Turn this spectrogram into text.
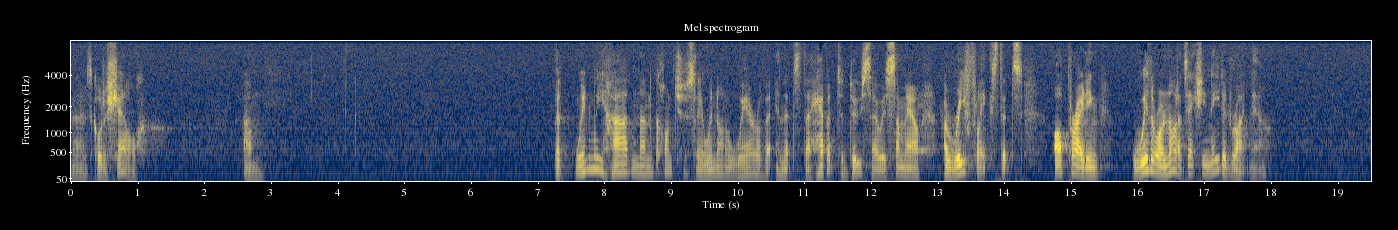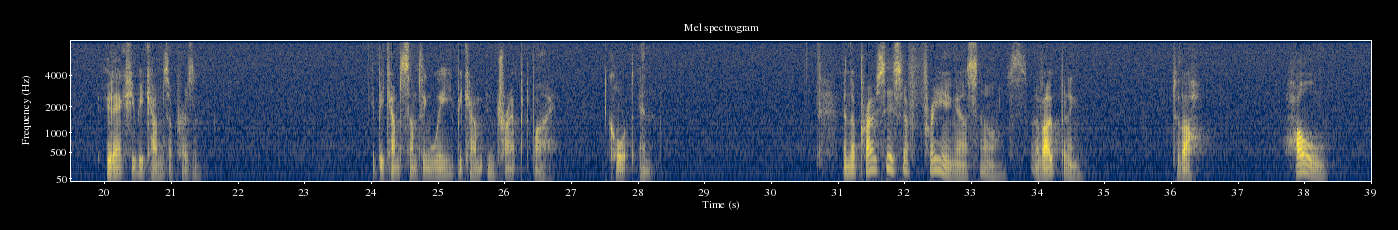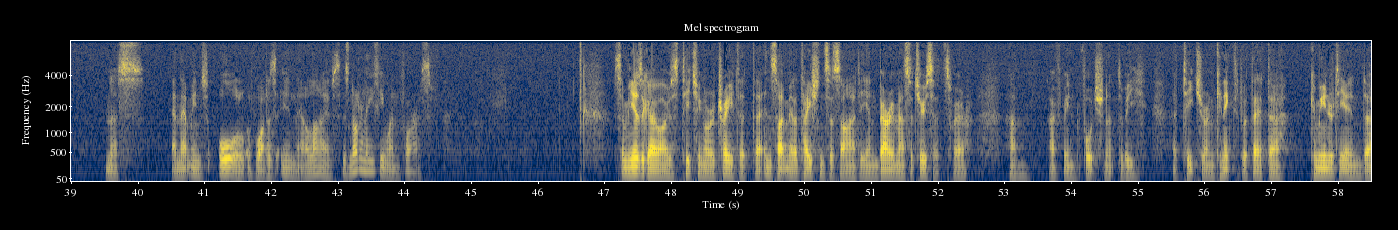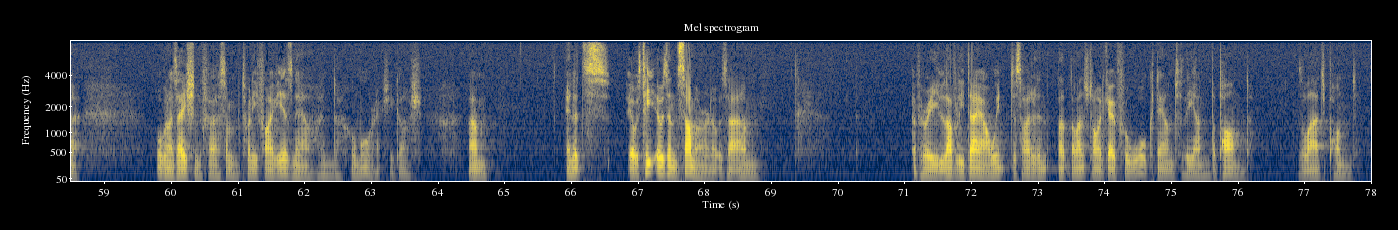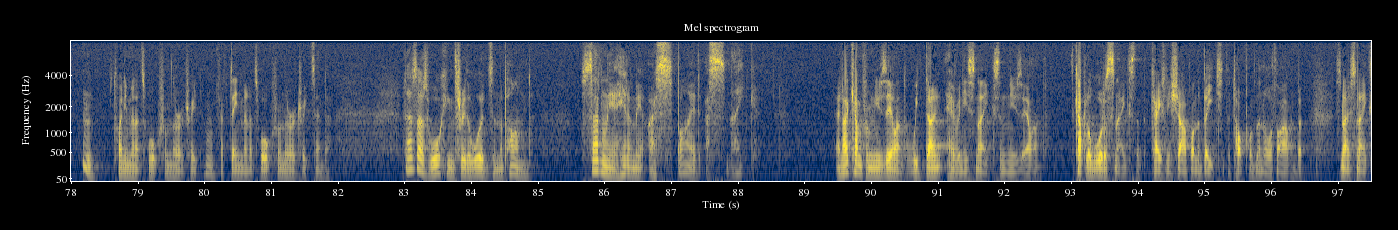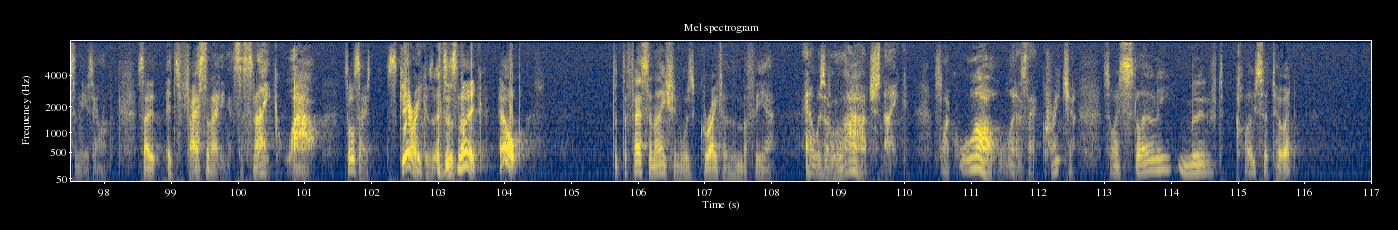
You know, it's called a shell. Um, But when we harden unconsciously we're not aware of it, and it's the habit to do so is somehow a reflex that's operating whether or not it's actually needed right now, it actually becomes a prison. It becomes something we become entrapped by, caught in. And the process of freeing ourselves, of opening to the wholeness, and that means all of what is in our lives, is not an easy one for us. Some years ago, I was teaching a retreat at the Insight Meditation Society in Barre, Massachusetts, where um, I've been fortunate to be a teacher and connected with that uh, community and uh, organisation for some 25 years now, and uh, or more actually. Gosh, um, and it's it was te- it was in summer, and it was um, a very lovely day. I went decided in, at the lunchtime I'd go for a walk down to the um, the pond there's a large pond. Hmm, 20 minutes walk from the retreat, hmm, 15 minutes walk from the retreat centre. And as I was walking through the woods in the pond, suddenly ahead of me I spied a snake. And I come from New Zealand. We don't have any snakes in New Zealand. Couple of water snakes that occasionally show up on the beach at the top of the North Island, but there's no snakes in New Zealand. So it's fascinating. It's a snake. Wow. It's also scary because it's a snake. Help. But the fascination was greater than the fear. And it was a large snake. It's like, whoa, what is that creature? So I slowly moved closer to it,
